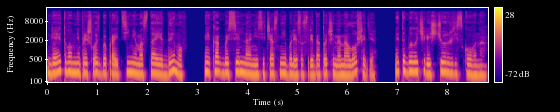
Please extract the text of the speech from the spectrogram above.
Для этого мне пришлось бы пройти мимо стаи дымов, и как бы сильно они сейчас не были сосредоточены на лошади, это было чересчур рискованно.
